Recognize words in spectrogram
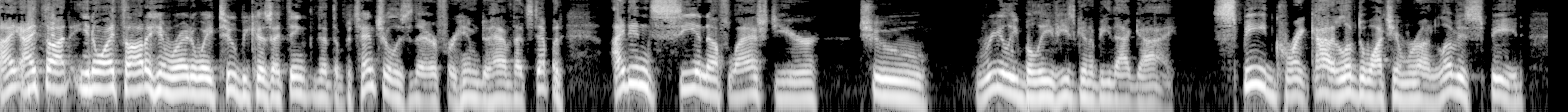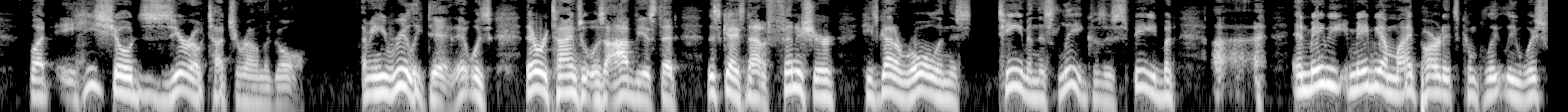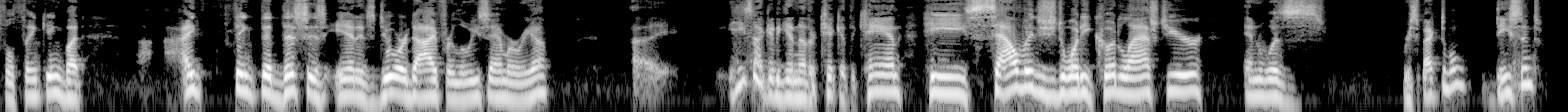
I, I thought, you know, I thought of him right away too, because I think that the potential is there for him to have that step. But I didn't see enough last year to really believe he's going to be that guy. Speed, great. God, I love to watch him run. Love his speed, but he showed zero touch around the goal. I mean, he really did. It was, there were times it was obvious that this guy's not a finisher. He's got a role in this team in this league because of speed, but, uh, and maybe, maybe on my part, it's completely wishful thinking, but I think that this is it. It's do or die for Luis Amarilla. Uh, he's not going to get another kick at the can. He salvaged what he could last year and was respectable, decent.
